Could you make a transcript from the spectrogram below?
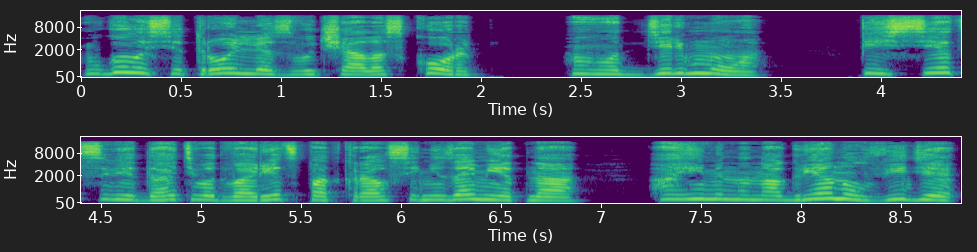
В голосе тролля звучала скорбь. Вот дерьмо. Песец, видать, во дворец подкрался незаметно а именно нагрянул в виде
